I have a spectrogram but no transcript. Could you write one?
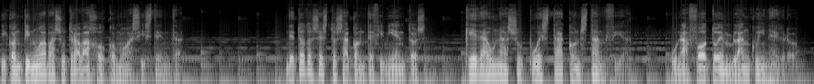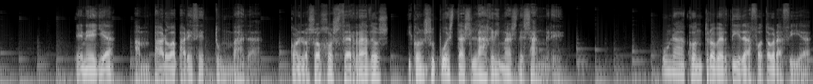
y continuaba su trabajo como asistenta. De todos estos acontecimientos queda una supuesta constancia, una foto en blanco y negro. En ella, Amparo aparece tumbada, con los ojos cerrados y con supuestas lágrimas de sangre. Una controvertida fotografía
